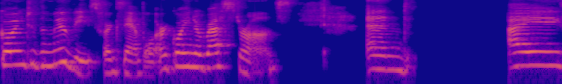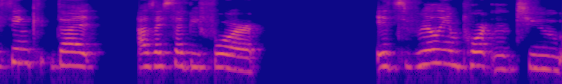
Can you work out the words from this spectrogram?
going to the movies, for example, or going to restaurants. And I think that, as I said before, it's really important to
